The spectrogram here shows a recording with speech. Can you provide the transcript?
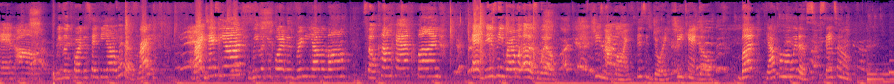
And um, we look forward to taking y'all with us, right? Right, Jason? We looking forward to bringing y'all along. So come have at Disney World with us. Well, she's not going. This is Joy. She can't go. But y'all come on with us. Stay tuned.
